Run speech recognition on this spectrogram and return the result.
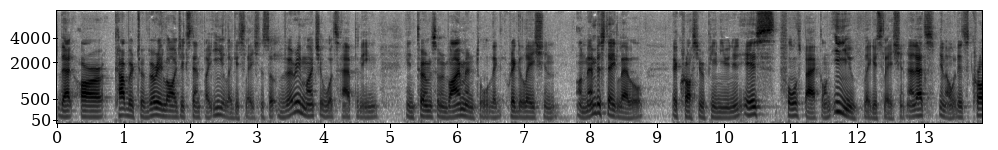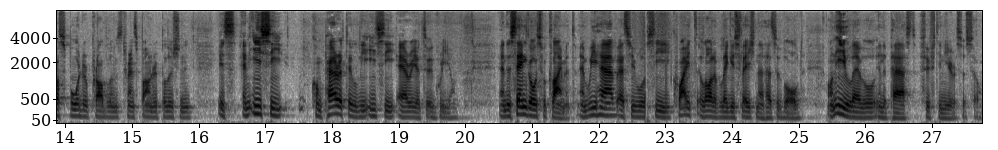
that are covered to a very large extent by EU legislation. So, very much of what's happening in terms of environmental leg- regulation on member state level across European Union is falls back on EU legislation, and that's you know this cross-border problems, transboundary pollution. It's an easy, comparatively easy area to agree on, and the same goes for climate. And we have, as you will see, quite a lot of legislation that has evolved on EU level in the past 15 years or so.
